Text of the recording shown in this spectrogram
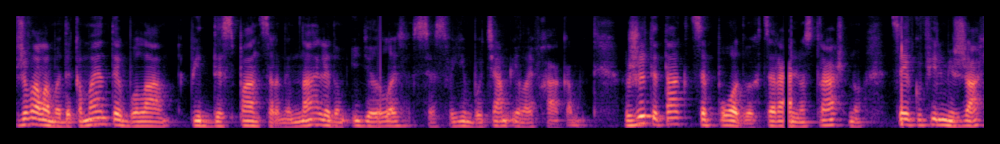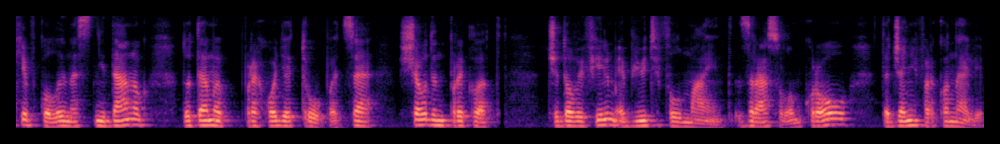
Вживала медикаменти, була під диспансерним наглядом і ділилася своїм буттям і лайфхаками. Жити так це подвиг, це реально страшно. Це як у фільмі жахів, коли на сніданок до теми приходять трупи. Це ще один приклад. Чудовий фільм A Beautiful Mind з Расселом Кроу та Дженніфер Конелі.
